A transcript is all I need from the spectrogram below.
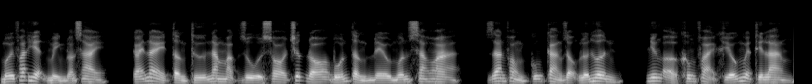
mới phát hiện mình đoán sai, cái này tầng thứ 5 mặc dù so trước đó 4 tầng đều muốn xa hoa, gian phòng cũng càng rộng lớn hơn, nhưng ở không phải khiếu nguyệt thiên lang,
